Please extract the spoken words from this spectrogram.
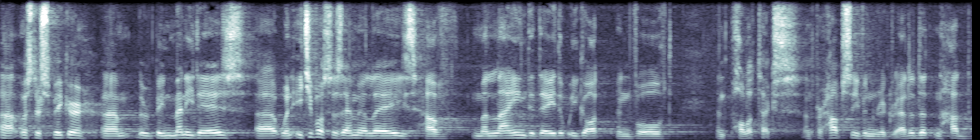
Uh, Mr Speaker, um, there have been many days uh, when each of us as MLAs have maligned the day that we got involved in politics and perhaps even regretted it and had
